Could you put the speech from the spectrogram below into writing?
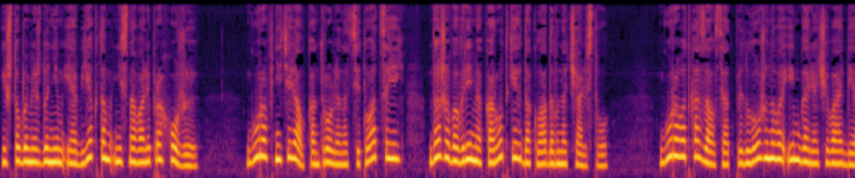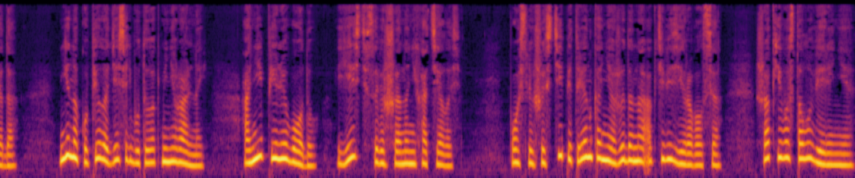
и чтобы между ним и объектом не сновали прохожие. Гуров не терял контроля над ситуацией даже во время коротких докладов начальству. Гуров отказался от предложенного им горячего обеда. Нина купила 10 бутылок минеральной. Они пили воду, есть совершенно не хотелось. После шести Петренко неожиданно активизировался. Шаг его стал увереннее.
